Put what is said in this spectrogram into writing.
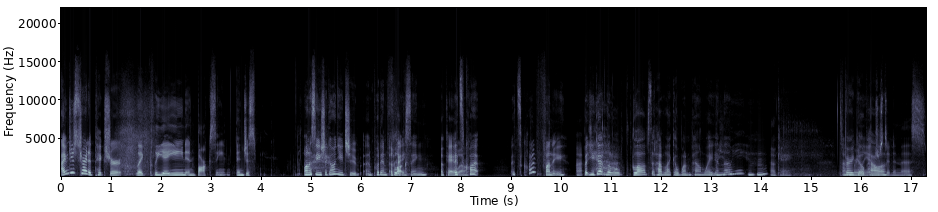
I'm just trying to picture like playing and boxing and just Honestly, you should go on YouTube and put in Okay. floxing. okay. it's well, quite, it's quite funny. Uh, But you get little gloves that have like a one pound weight in them. Really? hmm Okay. It's very I'm girl really power. interested in this.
